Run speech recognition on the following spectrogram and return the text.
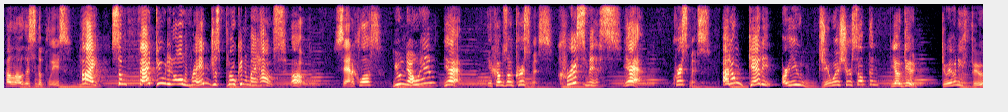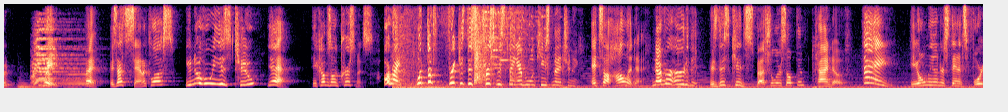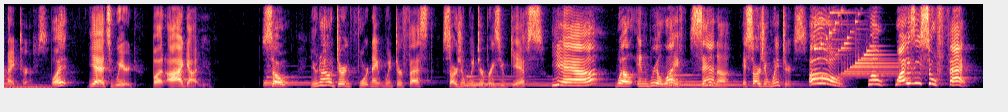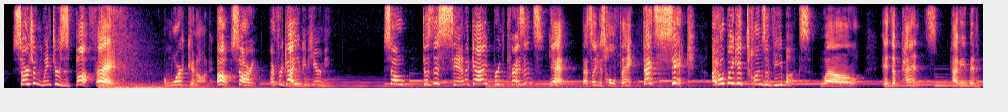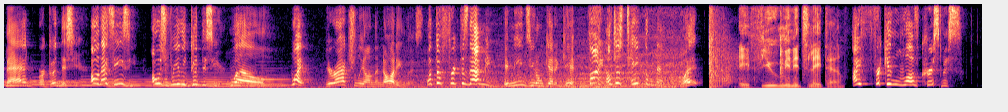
Hello, this is the police. Hi, some fat dude in all red just broke into my house. Oh, Santa Claus? You know him? Yeah, he comes on Christmas. Christmas? Yeah, Christmas. I don't get it. Are you Jewish or something? Yo, dude, do we have any food? Wait, hey, is that Santa Claus? You know who he is too? Yeah, he comes on Christmas. All right, what the frick is this Christmas thing everyone keeps mentioning? It's a holiday. Never heard of it. Is this kid special or something? Kind of. Hey, He only understands Fortnite terms. What? Yeah, it's weird, but I got you. So, you know how during Fortnite Winterfest, Sergeant Winter brings you gifts? yeah. Well, in real life, Santa is Sergeant Winters. Oh, well, why is he so fat? Sergeant Winters is buff. Hey, I'm working on it. Oh, sorry, I forgot you could hear me. So, does this Santa guy bring presents? Yeah, that's like his whole thing. That's sick. I hope I get tons of V-Bucks. Well, it depends. Have you been bad or good this year? Oh, that's easy. I was really good this year. Well, What? you're actually on the naughty list. What the frick does that mean? It means you don't get a gift. Fine, I'll just take them then. What? A few minutes later. I frickin' love Christmas.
